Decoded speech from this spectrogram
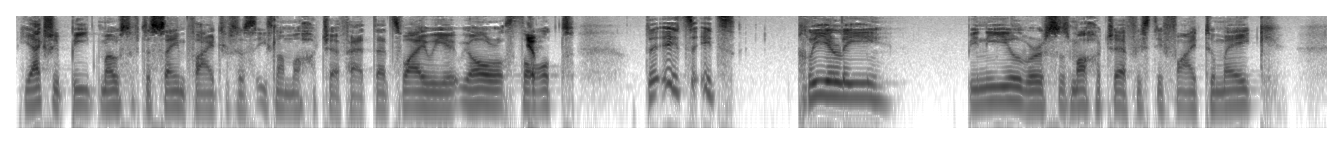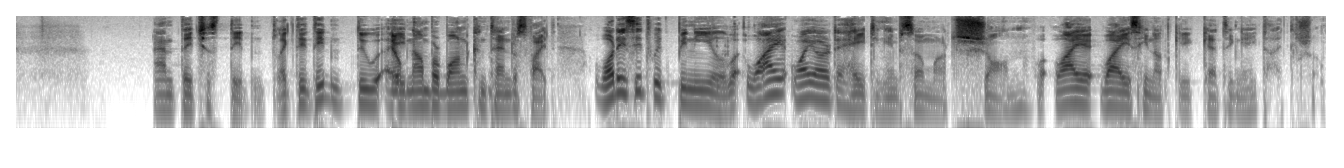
he actually beat most of the same fighters as Islam Makhachev had. That's why we we all thought that it's it's clearly Beneil versus Makhachev is the fight to make, and they just didn't. Like they didn't do a Nope. number one contenders fight. What is it with Beneil? Why why are they hating him so much, Sean? Why why is he not getting a title shot?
